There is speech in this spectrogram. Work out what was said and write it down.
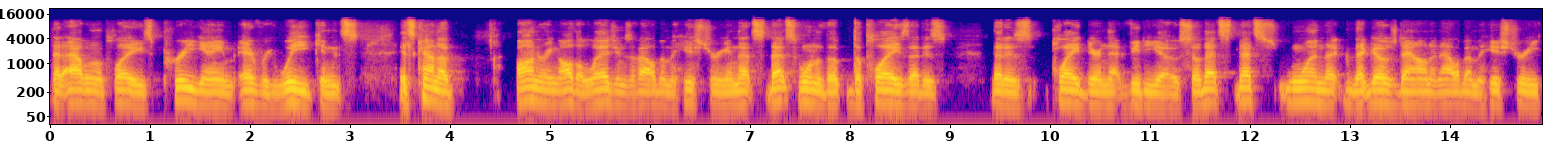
that Alabama plays pregame every week, and it's it's kind of honoring all the legends of Alabama history, and that's that's one of the the plays that is that is played during that video. So that's that's one that that goes down in Alabama history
